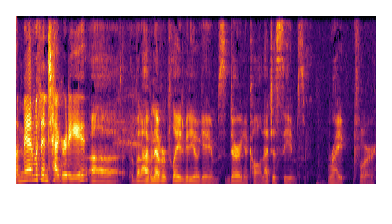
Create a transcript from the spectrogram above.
Uh, man with integrity. but I've never played video games during a call. That just seems ripe for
